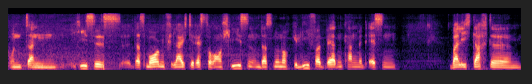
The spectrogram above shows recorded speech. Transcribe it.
Und dann hieß es, dass morgen vielleicht die Restaurants schließen und dass nur noch geliefert werden kann mit Essen, weil ich dachte,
